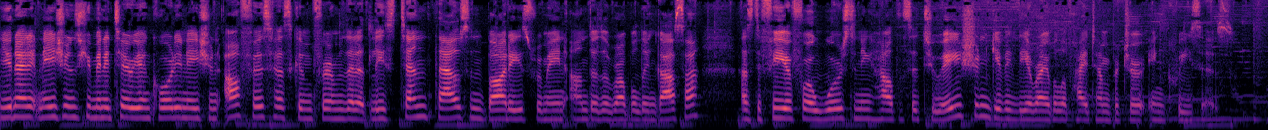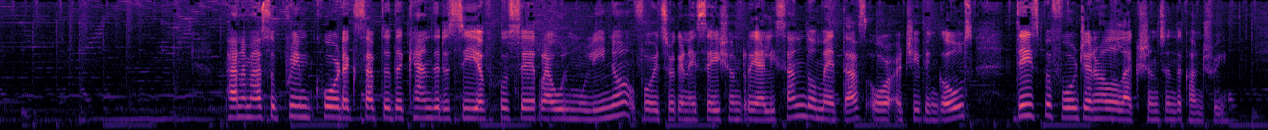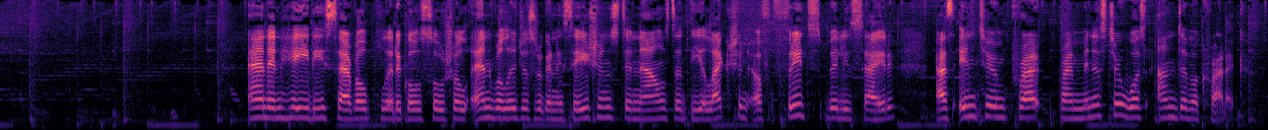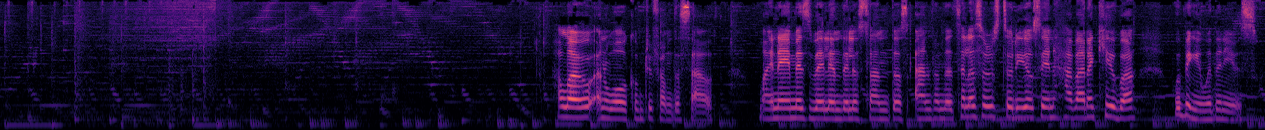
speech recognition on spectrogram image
The United Nations Humanitarian Coordination Office has confirmed that at least 10,000 bodies remain under the rubble in Gaza as the fear for a worsening health situation given the arrival of high temperature increases. Panama Supreme Court accepted the candidacy of Jose Raul Mulino for its organization Realizando Metas or Achieving Goals days before general elections in the country. And in Haiti, several political, social, and religious organizations denounced that the election of Fritz Belisaire as interim prime minister was undemocratic. Hello and welcome to From the South. My name is Belen de los Santos, and from the Telesur studios in Havana, Cuba, we begin with the news.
